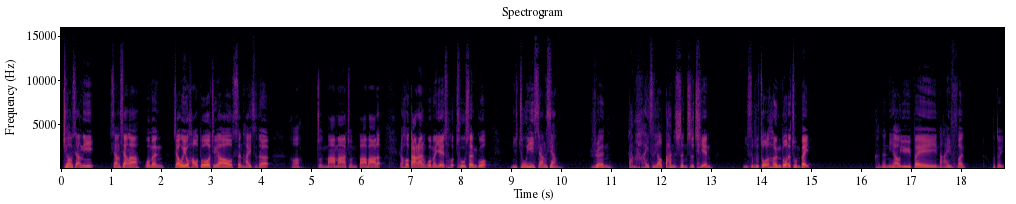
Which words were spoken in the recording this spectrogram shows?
就好像你想想啦，我们教会有好多就要生孩子的，好准妈妈、准爸爸了。然后，当然我们也出出生过。你注意想想，人当孩子要诞生之前，你是不是做了很多的准备？可能你要预备奶粉，不对，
